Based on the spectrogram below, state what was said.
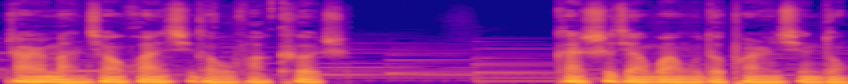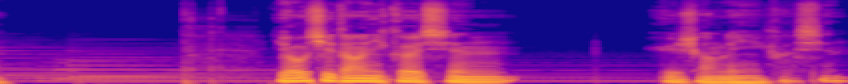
让人满腔欢喜都无法克制。看世间万物都怦然心动，尤其当一颗心遇上另一颗心，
